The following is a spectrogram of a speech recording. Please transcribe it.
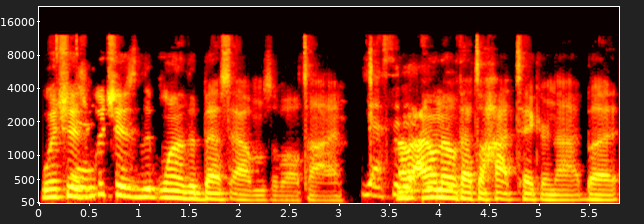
Which is and, which is the, one of the best albums of all time. Yes, I, I, don't know if that's a hot take or not, but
